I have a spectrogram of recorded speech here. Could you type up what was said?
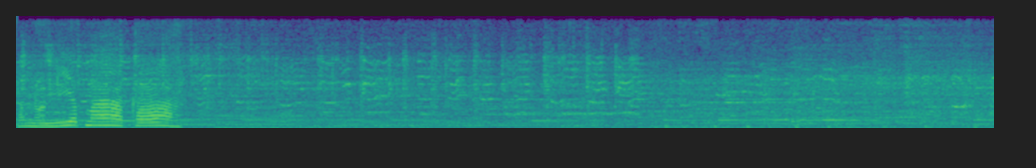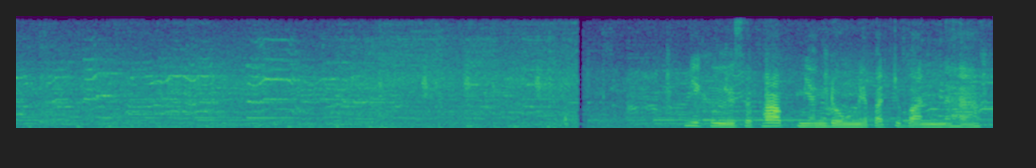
ถนนเงียบมากค่ะนี่คือสภาพเมียงดงในปัจจุบันนะคะ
